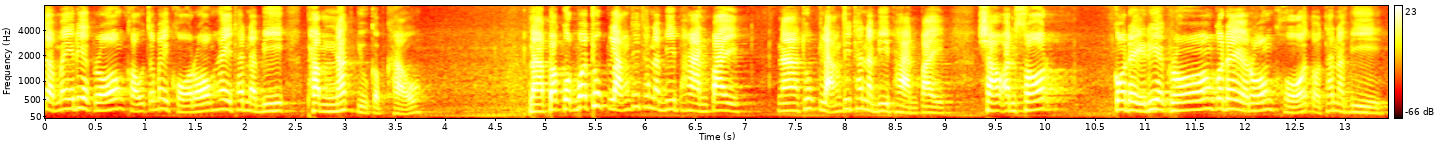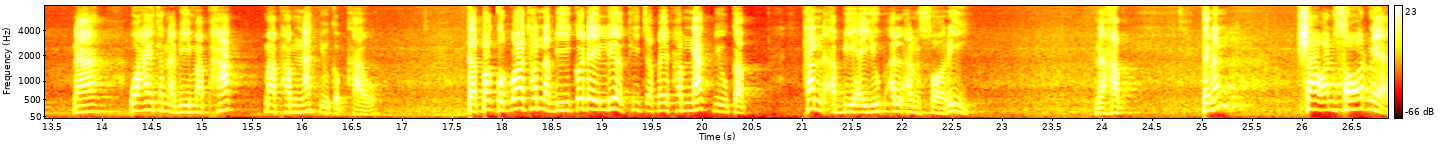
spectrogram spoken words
จะไม่เรียกร้อง เขาจะไม่ขอร้องให้ท่านนบีพำนักอยู่กับเขานะปรากฏว่าทุกหลังที่ท่านนบีผ่านไปนะทุกหลังที่ท่านนบีผ่านไป ชาวอันซอดก็ได้เรียกร้องก็ได้ร้องขอต่อท่านนบีนะว่าให้ท่านนบีมาพักมาพำนักอยู่กับเขา แต่ปรากฏว่าท่านนบีก็ได้เลือกที่จะไปพำนักอยู่กับ ท่านอบีอายุบอัลอันซอรีนะครับดังนั้นชาวอันซอรเนี่ย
